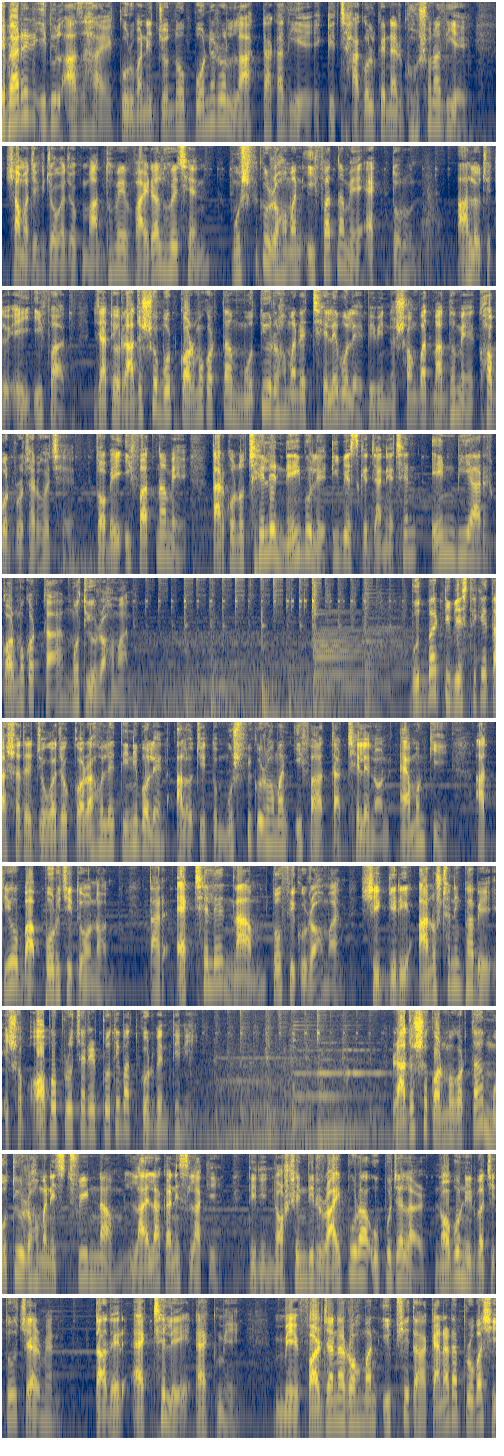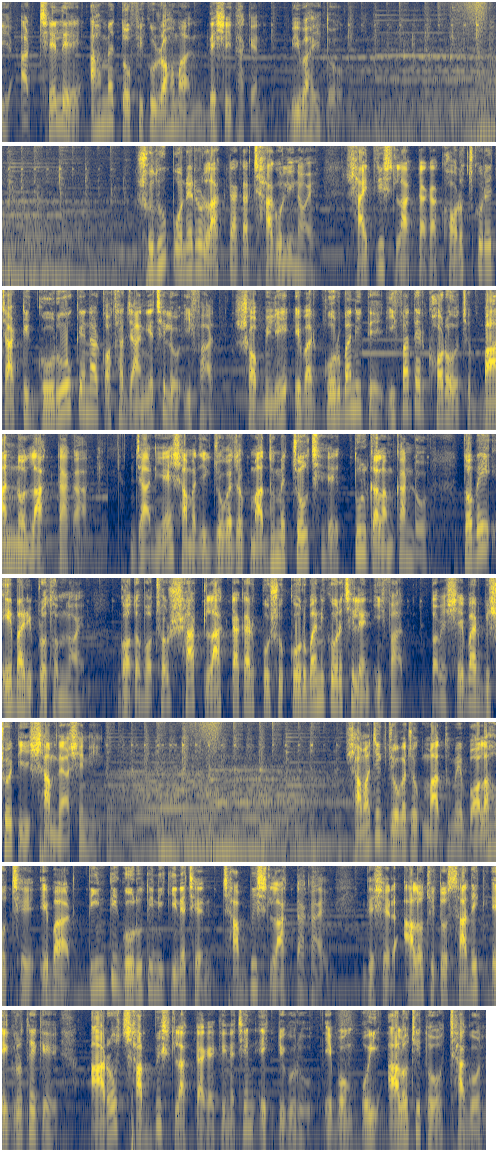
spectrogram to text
এবারের ঈদুল আজহায় কোরবানির জন্য পনেরো লাখ টাকা দিয়ে একটি ছাগল কেনার ঘোষণা দিয়ে সামাজিক যোগাযোগ মাধ্যমে ভাইরাল হয়েছেন মুশফিকুর রহমান ইফাত নামে এক তরুণ। আলোচিত এই ইফাত জাতীয় রাজস্ব বোর্ড কর্মকর্তা মতিউর রহমানের ছেলে বলে বিভিন্ন সংবাদ মাধ্যমে খবর প্রচার হয়েছে। তবে ইফাত নামে তার কোনো ছেলে নেই বলে টিবিএসকে জানিয়েছেন এনবিআর কর্মকর্তা মতিউর রহমান। বুধবার টিবিএস থেকে তার সাথে যোগাযোগ করা হলে তিনি বলেন, আলোচিত মুশফিকুর রহমান ইফাত তার ছেলে নন, এমনকি আত্মীয় বা পরিচিতও নন। তার এক ছেলে নাম তৌফিকুর রহমান। শিগগিরই আনুষ্ঠানিকভাবে এসব অপপ্রচারের প্রতিবাদ করবেন তিনি। রাজস্ব কর্মকর্তা মতিউর রহমানের স্ত্রীর নাম লাইলা কানিস লাকি। তিনি নরসিংদীর রায়পুরা উপজেলার নবনির্বাচিত চেয়ারম্যান। তাদের এক ছেলে, এক মেয়ে। মেয়ে ফারজানা রহমান ইপসিতা কানাডা প্রবাসী আর ছেলে আহমেদ তৌফিকুর রহমান দেশেই থাকেন। বিবাহিত। শুধু পনেরো লাখ টাকা ছাগলই নয়, সাঁত্রিশ লাখ টাকা খরচ করে চারটি গরুও কেনার কথা জানিয়েছিল ইফাত। সব মিলিয়ে এবার কোরবানিতে ইফাতের খরচ বান্ন লাখ টাকা। জানিয়ে সামাজিক যোগাযোগ মাধ্যমে চলছে তুলকালাম কাণ্ড। তবে এবারই প্রথম নয়। গত বছর ষাট লাখ টাকার পশু কোরবানি করেছিলেন ইফাত, তবে সেবার বিষয়টি সামনে আসেনি। সামাজিক যোগাযোগ মাধ্যমে বলা হচ্ছে, এবার তিনটি গরু তিনি কিনেছেন ২৬ লাখ টাকায়। দেশের আলোচিত সাদিক এগ্রো থেকে আরও ২৬ লাখ টাকা কিনেছেন একটি গরু এবং ওই আলোচিত ছাগল।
